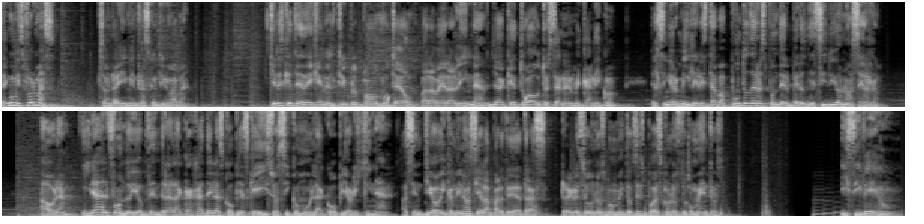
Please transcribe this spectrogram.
Tengo mis formas. Sonreí mientras continuaba. ¿Quieres que te deje en el Triple Palm Motel para ver a Linda, ya que tu auto está en el mecánico? El señor Miller estaba a punto de responder, pero decidió no hacerlo. Ahora, irá al fondo y obtendrá la caja de las copias que hizo, así como la copia original. Asintió y caminó hacia la parte de atrás. Regresó unos momentos después con los documentos. Y si veo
